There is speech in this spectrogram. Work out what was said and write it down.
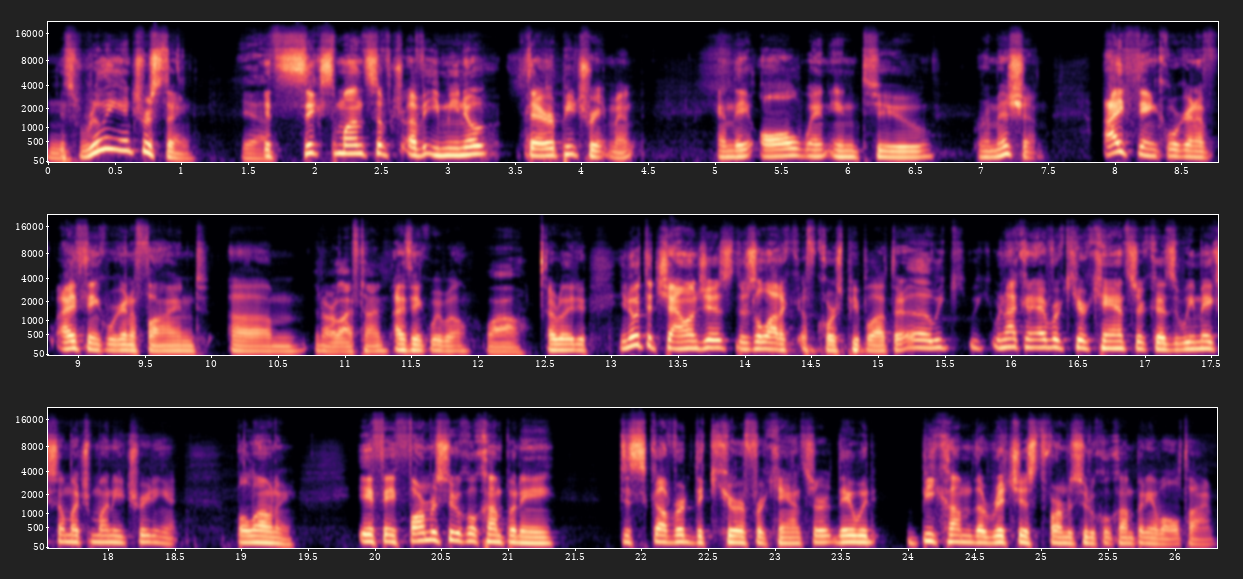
It's really interesting. Yeah. It's six months of, of immunotherapy treatment, and they all went into remission. I think we're gonna. I think we're gonna find. Um, in our lifetime. I think we will. Wow. I really do. You know what the challenge is? There's a lot of, of course, people out there. Oh, we, we we're not going to ever cure cancer because we make so much money treating it. Baloney. If a pharmaceutical company discovered the cure for cancer, they would become the richest pharmaceutical company of all time.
